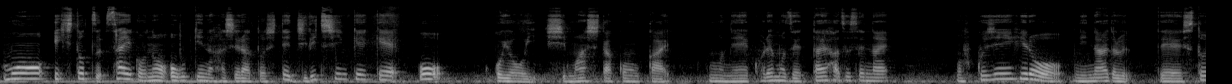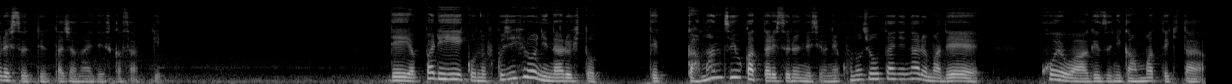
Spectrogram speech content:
もう一つ最後の大きな柱として自律神経系をご用意しました今回。もうねこれも絶対外せない。もう副腎疲労になるってストレスって言ったじゃないですかさっき。でやっぱりこの副腎疲労になる人って我慢強かったりするんですよね。この状態になるまで声を上げずに頑張ってきた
